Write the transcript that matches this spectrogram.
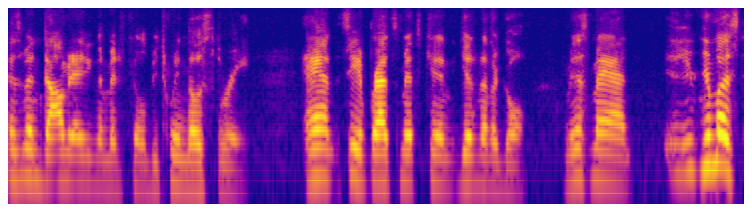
has been dominating the midfield between those three. And see if Brad Smith can get another goal. I mean, this man, you, you must,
